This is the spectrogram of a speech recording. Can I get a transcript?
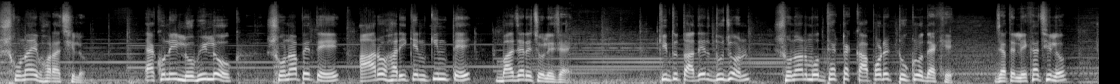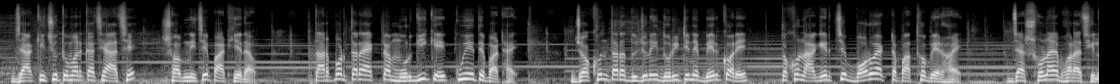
সোনায় ভরা ছিল। এখন এই লোভী লোক সোনা পেতে আরও হারিকেন কিনতে বাজারে চলে যায়। কিন্তু তাদের দুজন সোনার মধ্যে একটা কাপড়ের টুকরো দেখে, যাতে লেখা ছিল, যা কিছু তোমার কাছে আছে, সব নিচে পাঠিয়ে দাও। তারপর তারা একটা মুরগিকে কুয়েতে পাঠায়। যখন তারা দুজনেই দড়ি টেনে বের করে, তখন আগের চেয়ে বড় একটা পাত্র বের হয়, যা সোনায় ভরা ছিল।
